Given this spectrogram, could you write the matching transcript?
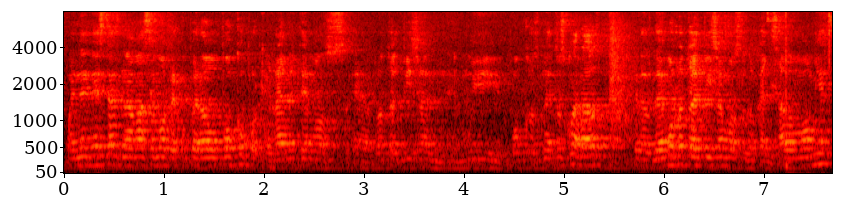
Bueno, en estas nada más hemos recuperado un poco porque realmente hemos eh, roto el piso en, en, muy pocos metros cuadrados, pero donde hemos roto el piso hemos localizado momias.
